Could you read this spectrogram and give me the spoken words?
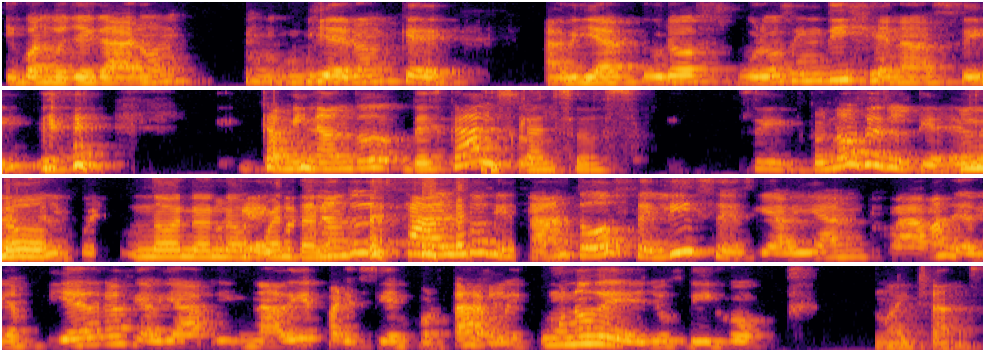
Y cuando llegaron, vieron que había puros, puros indígenas, ¿sí? Caminando descalzos. Descalzos. Sí, ¿conoces el, el, no, No, no, no, Caminando descalzos y estaban todos felices y habían ramas y habían piedras y, había, y nadie parecía importarle. Uno de ellos dijo, no hay chance.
